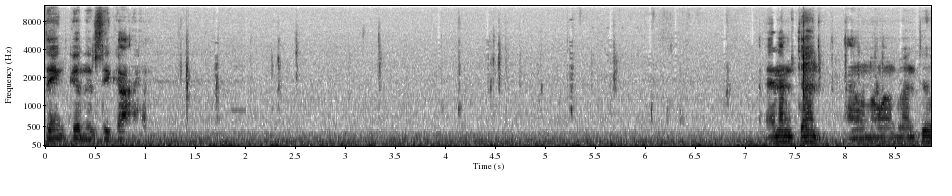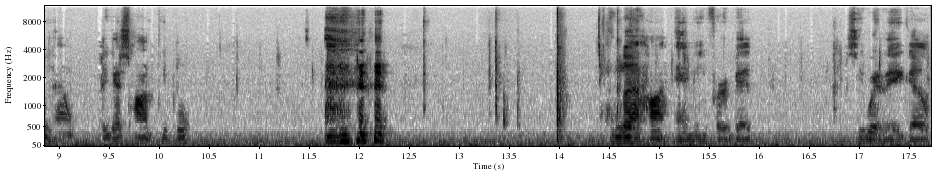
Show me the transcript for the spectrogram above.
thank goodness they got him. And I'm done. I don't know what I'm gonna do now. I guess haunt people. I'm gonna haunt Emmy for a bit. See where they go.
